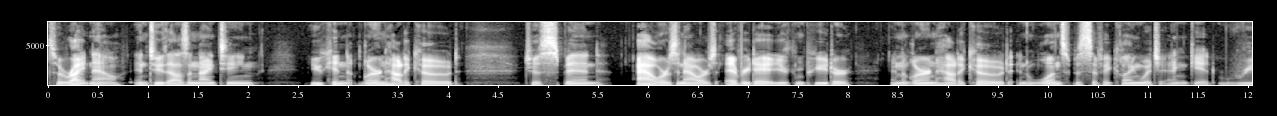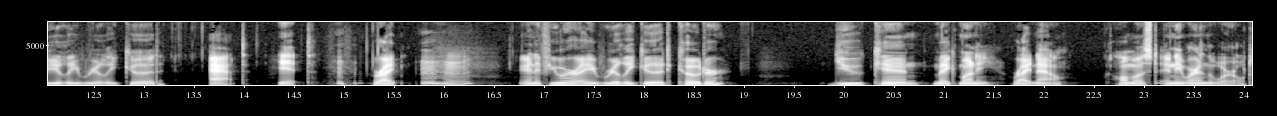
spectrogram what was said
So, right now in 2019, you can learn how to code, just spend hours and hours every day at your computer and learn how to code in one specific language and get really, really good at it. right? Mm-hmm. And if you are a really good coder, you can make money right now, almost anywhere in the world.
